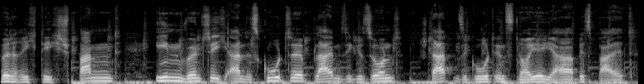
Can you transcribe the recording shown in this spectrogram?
wird richtig spannend. Ihnen wünsche ich alles Gute, bleiben Sie gesund, starten Sie gut ins neue Jahr. Bis bald.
